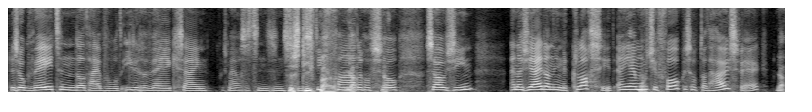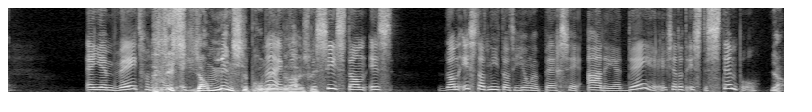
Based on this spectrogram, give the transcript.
Dus ook weten dat hij bijvoorbeeld iedere week zijn, volgens mij was het zijn, zijn, Zijn zijn stiefpa, stiefvader ja, of zo, zou zien. En als jij dan in de klas zit en jij moet je focussen op dat huiswerk, Ja. En je weet van... Het is jouw minste probleem, nee, dat klopt, huis. Precies, dan is, dan is dat niet dat die jongen per se ADHD heeft. Ja, dat is de stempel. Ja.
